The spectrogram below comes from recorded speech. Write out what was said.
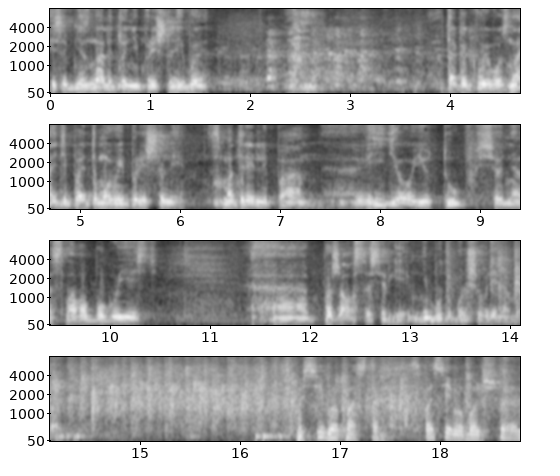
Если бы не знали, то не пришли бы. Так как вы его знаете, поэтому вы и пришли. Смотрели по э, видео, YouTube сегодня, слава Богу, есть. Э, пожалуйста, Сергей, не буду больше времени брать. Спасибо, пастор. Спасибо большое.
